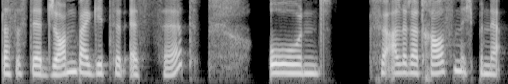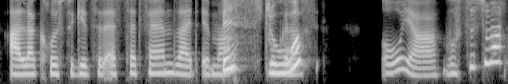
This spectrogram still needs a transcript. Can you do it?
das ist der John bei GZSZ. Und für alle da draußen, ich bin der allergrößte GZSZ-Fan seit immer. Bist du? Das. Oh ja. Wusstest du das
